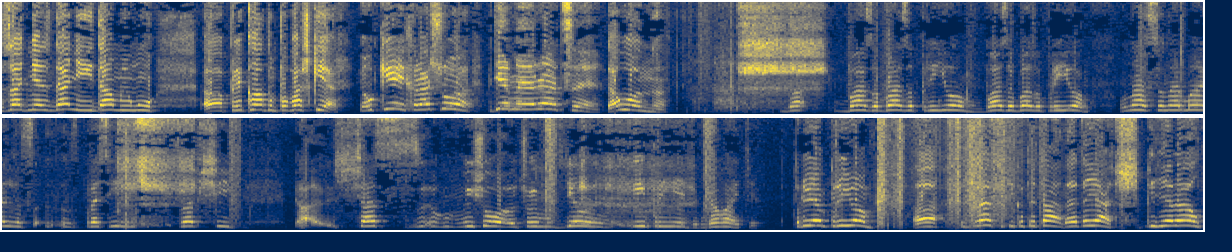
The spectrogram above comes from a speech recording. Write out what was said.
заднее здание и дам ему а, прикладом по башке. Окей, хорошо. Где моя рация? Да вон. Ба- база, база, прием. База, база, прием. У нас все нормально. э, Спросили сообщить. Сейчас еще что-нибудь сделаем и приедем. Давайте. Прием, прием. А, здравствуйте, капитан. Это я, генерал.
